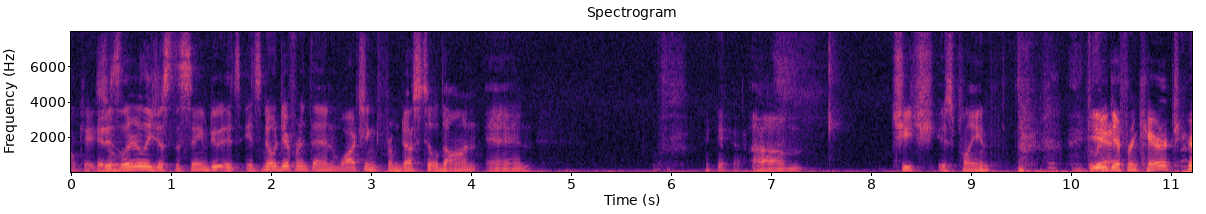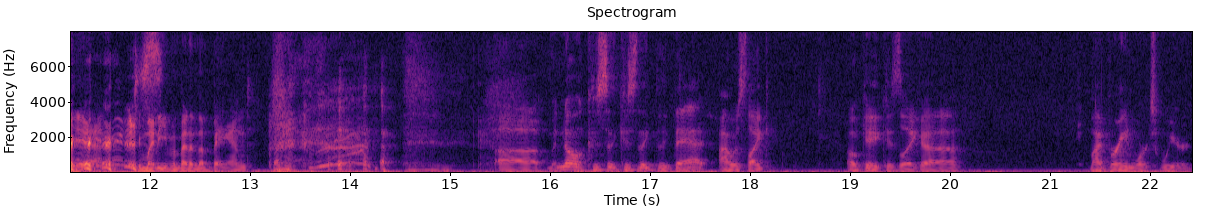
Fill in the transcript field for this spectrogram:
okay, It is literally just the same dude. It's it's no different than watching From Dusk Till Dawn and yeah. um, Cheech is playing th- three Yeah. different characters. Yeah, he might have even been in the band. uh, but no, because because like, like that, I was like, okay, because like uh, my brain works weird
